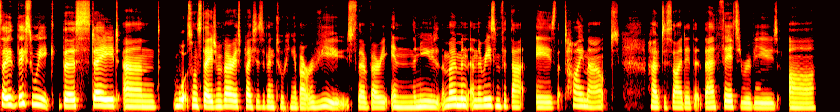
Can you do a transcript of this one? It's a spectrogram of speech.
So this week, the stage and what's on stage and various places have been talking about reviews. They're very in the news at the moment. And the reason for that is that Time Out have decided that their theatre reviews are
